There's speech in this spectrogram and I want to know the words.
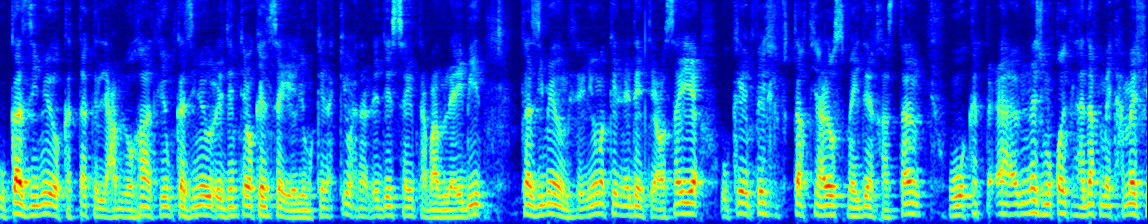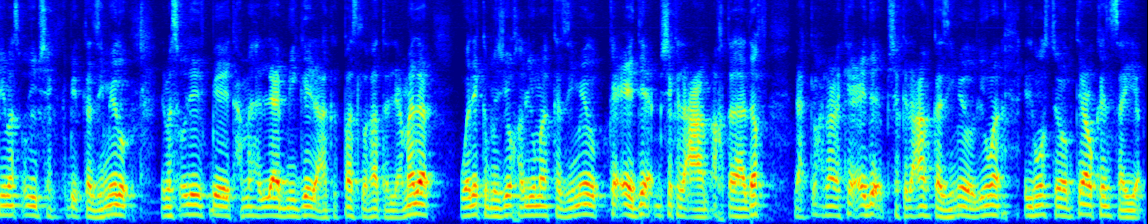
وكازيميرو كال tacle اللي عملوا غلط اليوم كازيميرو الاداء نتاعو كان سيء. اليوم كان نحكيو إحنا الاداء السيء تاع بعض اللاعبين. كازيميرو مثلا اليوم كان الاداء نتاعو سيء وكان فاشل في التغطية على وسط الميدان خاصة. وكت... نجم نقول الهدف ما يتحملش فيه مسؤولية بشكل كبير كازيميرو. المسؤولية الكبيره يتحملها اللاعب ميغيل على ال passe الغلط اللي عملها. ولكن من جهة اليوم كازيميرو كأداء بشكل عام اخطا الهدف نحكيو إحنا على كأداء بشكل عام كازيميرو اليوم المستوى نتاعو كان سيء.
